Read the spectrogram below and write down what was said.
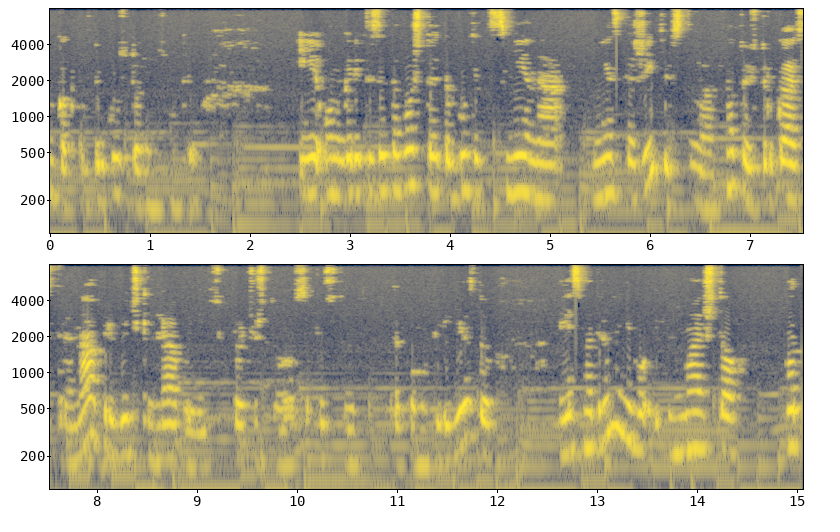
ну, как-то в другую сторону смотрю. И он говорит, из-за того, что это будет смена места жительства, ну, то есть другая страна, привычки, нравы и все прочее, что сопутствует такому переезду, я смотрю на него и понимаю, что вот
